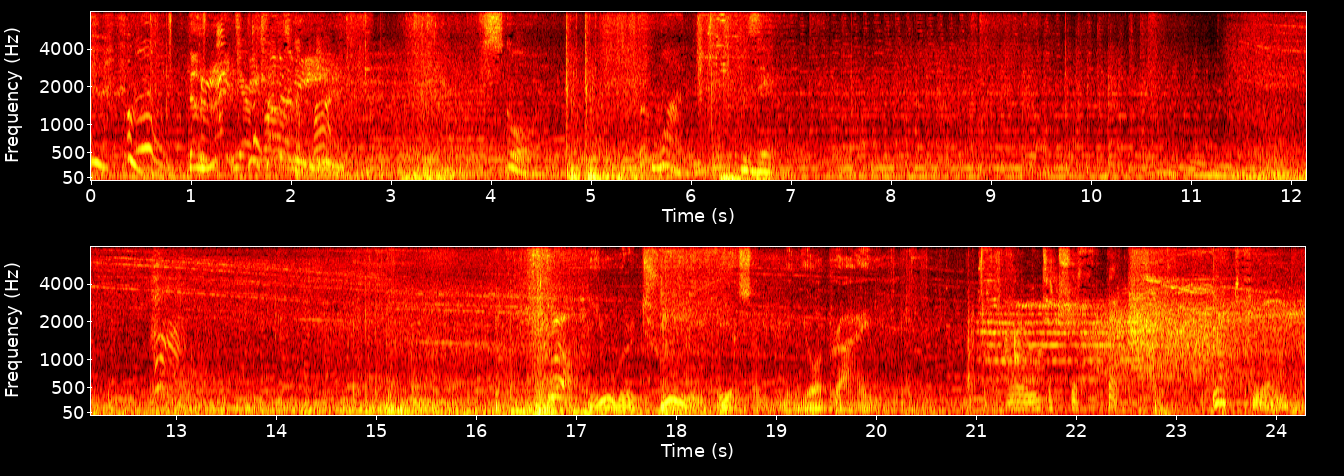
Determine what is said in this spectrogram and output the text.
The light becomes me! Score. One, zero. You were truly fearsome in your prime. I wanted respect, not fear.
